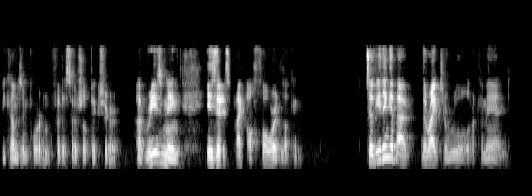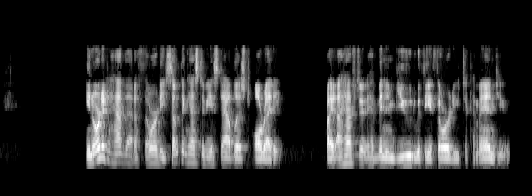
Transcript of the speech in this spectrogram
becomes important for the social picture of reasoning is that it's what I call forward looking. So if you think about the right to rule or command, in order to have that authority, something has to be established already, right? I have to have been imbued with the authority to command you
